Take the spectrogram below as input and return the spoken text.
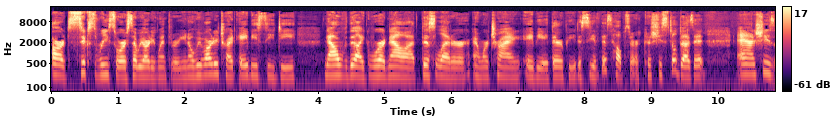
our sixth resource that we already went through. You know, we've already tried A, B, C, D. Now, like we're now at this letter, and we're trying ABA therapy to see if this helps her because she still does it, and she's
